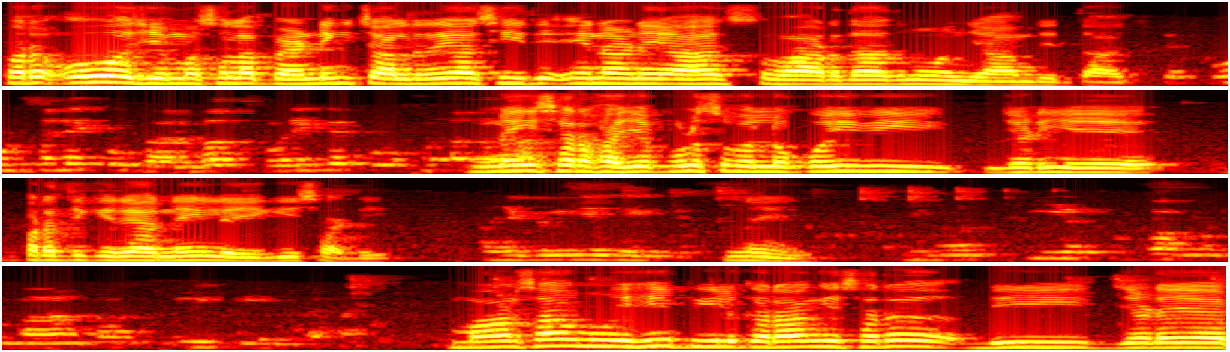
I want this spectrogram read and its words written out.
ਪਰ ਉਹ ਅਜੇ ਮਸਲਾ ਪੈਂਡਿੰਗ ਚੱਲ ਰਿਹਾ ਸੀ ਤੇ ਇਹਨਾਂ ਨੇ ਆਹ ਵਾਰਦਾਤ ਨੂੰ ਅੰਜਾਮ ਦਿੱਤਾ ਅੱਜ। ਤੇ ਪੁਲਿਸ ਨੇ ਕੋਈ ਗੱਲਬਾਤ ਸੁਣੀ ਕਿ ਪੁਲਿਸ ਨਾਲ ਨਹੀਂ ਸਰ ਹਜੇ ਪੁਲਿਸ ਵੱਲੋਂ ਕੋਈ ਵੀ ਜਿਹੜੀ ਇਹ ਪ੍ਰਤੀਕਿਰਿਆ ਨਹੀਂ ਲਈ ਗਈ ਸਾਡੀ। ਅਜੇ ਕੋਈ ਨਹੀਂ ਕੀ ਕੀ ਮਾਨ ਸਾਹਿਬ ਨੂੰ ਇਹੀ ਅਪੀਲ ਕਰਾਂਗੇ ਸਰ ਵੀ ਜਿਹੜੇ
